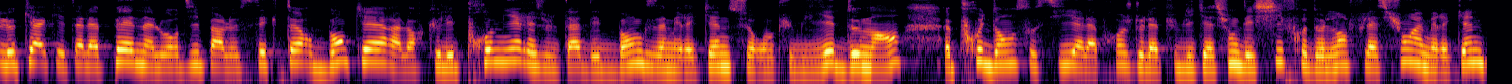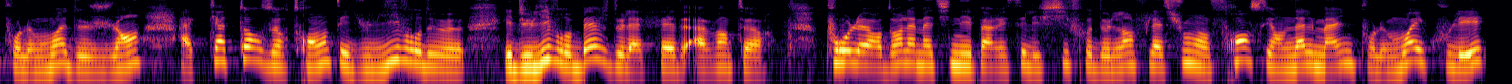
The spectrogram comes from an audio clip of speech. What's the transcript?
Le CAC est à la peine alourdi par le secteur bancaire alors que les premiers résultats des banques américaines seront publiés demain. Prudence aussi à l'approche de la publication des chiffres de l'inflation américaine pour le mois de juin à 14h30 et du livre, de, et du livre beige de la Fed à 20h. Pour l'heure, dans la matinée, paraissaient les chiffres de l'inflation en France et en Allemagne pour le mois écoulé.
